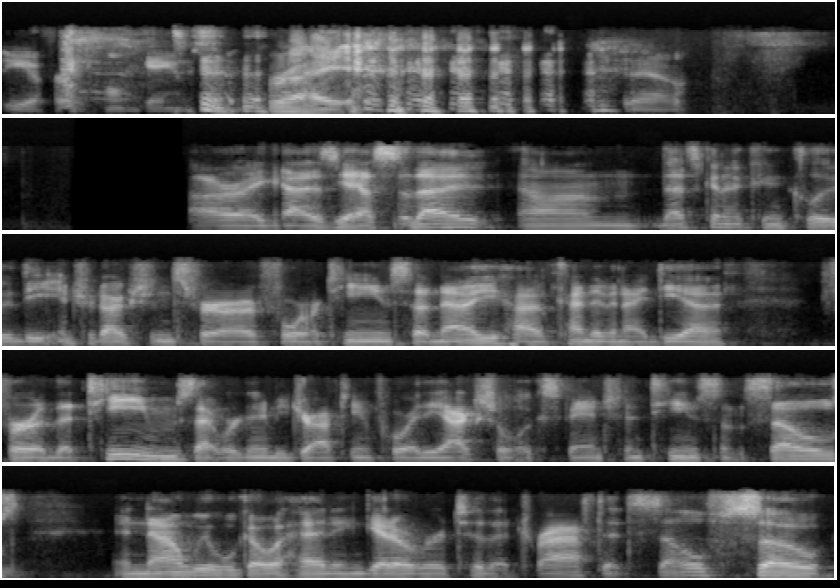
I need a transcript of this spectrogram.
You know for home games. right. yeah. All right, guys. Yeah, so that um, that's going to conclude the introductions for our four teams. So now you have kind of an idea for the teams that we're going to be drafting for the actual expansion teams themselves. And now we will go ahead and get over to the draft itself. So,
